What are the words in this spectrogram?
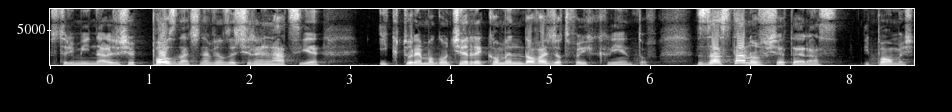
z którymi należy się poznać, nawiązać relacje i które mogą Cię rekomendować do Twoich klientów. Zastanów się teraz i pomyśl,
